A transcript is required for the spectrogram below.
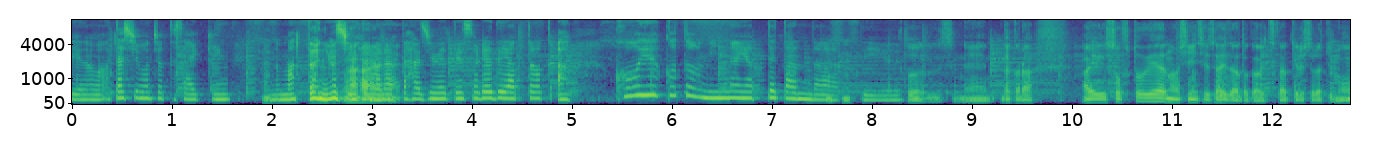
ていうのは私もちょっと最近うん。あのマットに教えてもらって初めてそれでやっとあこういうことをみんなやってたんだっていう。そうですね。だからああいうソフトウェアのシンセサイザーとかを使ってる人たちも、う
